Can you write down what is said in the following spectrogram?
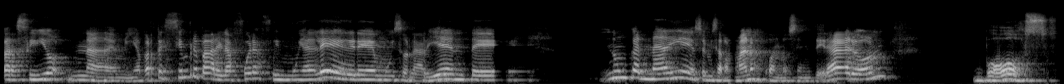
percibió nada de mí. Aparte, siempre para el afuera fui muy alegre, muy sonriente. Nunca nadie, o sea, mis hermanos cuando se enteraron, vos,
